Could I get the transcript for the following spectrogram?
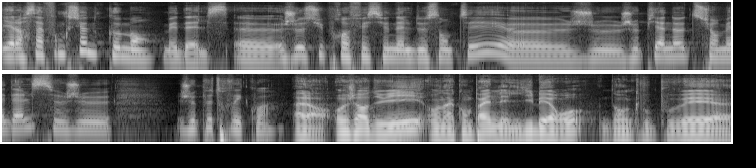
Et alors ça fonctionne comment, Medels? Je suis professionnel de santé, je, je, pianote sur Medels, je, je peux trouver quoi? Alors aujourd'hui, on accompagne les libéraux. Donc vous pouvez euh,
